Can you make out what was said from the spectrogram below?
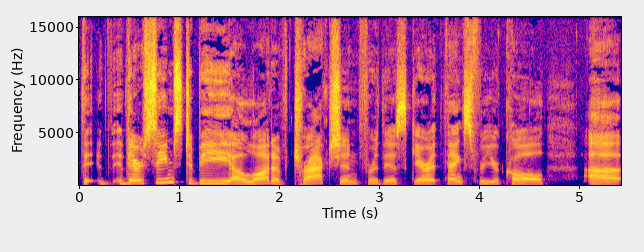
The, there seems to be a lot of traction for this, Garrett. Thanks for your call. Uh,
